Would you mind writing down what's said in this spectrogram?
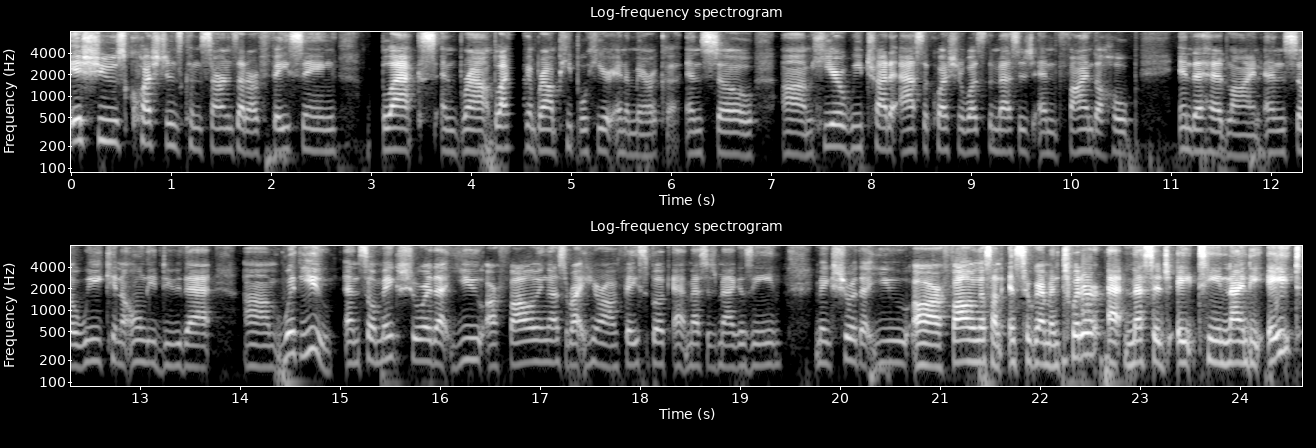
issues questions concerns that are facing blacks and brown black and brown people here in america. And so um, here we try to ask the question what's the message? and find the hope in the headline. And so we can only do that um, with you. And so make sure that you are following us right here on Facebook at Message Magazine. Make sure that you are following us on Instagram and Twitter at Message1898.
